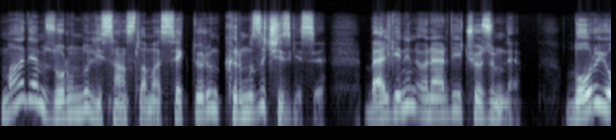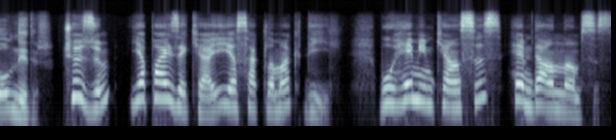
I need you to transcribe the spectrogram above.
madem zorunlu lisanslama sektörün kırmızı çizgisi, belgenin önerdiği çözüm ne? Doğru yol nedir? Çözüm, yapay zekayı yasaklamak değil. Bu hem imkansız hem de anlamsız.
